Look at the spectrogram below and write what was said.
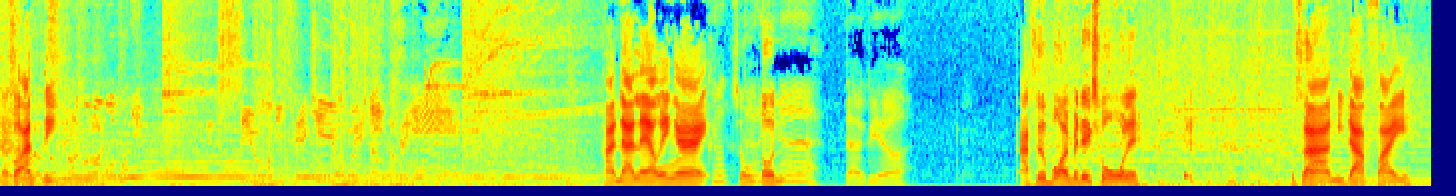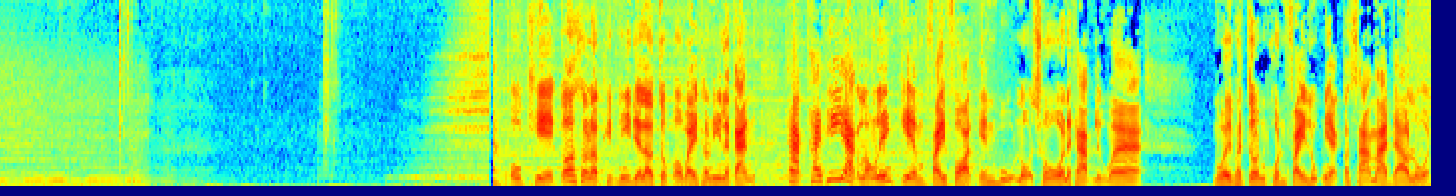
แล้วก็อันติ ผ่านด่านแล้วง่ายๆ ช่วงต้นอาเซอร์บอยไม่ได้โชว์เลย อุตส่ามีดาบไฟโอเค ก็สำหรับคลิปนี้เดี๋ยวเราจบเอาไว้เท่านี้แล้วกัน หากใครที่อยากลองเล่นเกมไฟฟอร์ดเอ็นบุโนโชนะครับหรือว่าหน่วยผจญคนไฟลุกเนี่ยก็สามารถดาวน์โหลด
